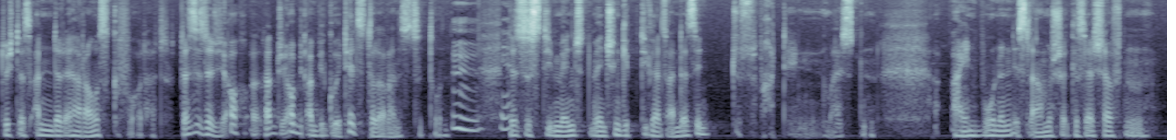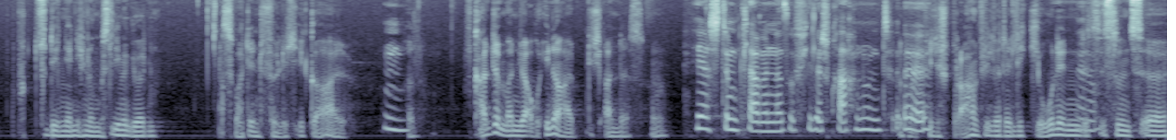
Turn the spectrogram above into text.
durch das andere herausgefordert. Das ist natürlich auch, hat natürlich auch mit Ambiguitätstoleranz zu tun. Mhm, ja. Dass es die Mensch, Menschen gibt, die ganz anders sind, das war den meisten Einwohnern islamischer Gesellschaften, zu denen ja nicht nur Muslime gehören, das war denen völlig egal. Mhm. Also, das kannte man ja auch innerhalb nicht anders. Ne? Ja, stimmt, klar, wenn da so viele Sprachen und. Äh, viele Sprachen, viele Religionen, ja. das ist uns äh,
